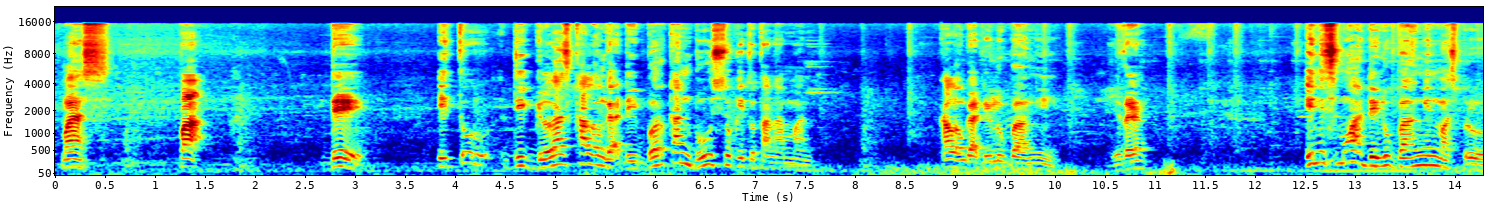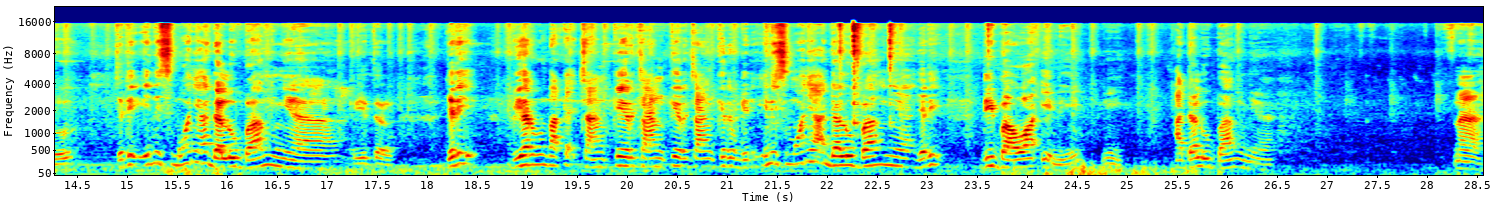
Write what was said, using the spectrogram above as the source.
Mas, Pak, D, itu di gelas kalau nggak dibor kan busuk itu tanaman. Kalau nggak dilubangi gitu kan? Ini semua dilubangin mas bro. Jadi ini semuanya ada lubangnya gitu. Jadi biarpun pakai cangkir cangkir cangkir begini ini semuanya ada lubangnya. Jadi di bawah ini nih ada lubangnya. Nah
